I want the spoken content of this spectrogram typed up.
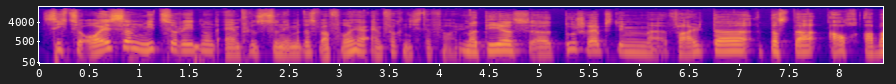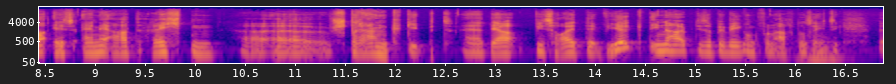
sich zu äußern, mitzureden und Einfluss zu nehmen. Das war vorher einfach nicht der Fall. Matthias, äh, du schreibst im Falter, dass da auch aber es eine Art rechten äh, Strang gibt, äh, der bis heute wirkt innerhalb dieser Bewegung von 68. Äh,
